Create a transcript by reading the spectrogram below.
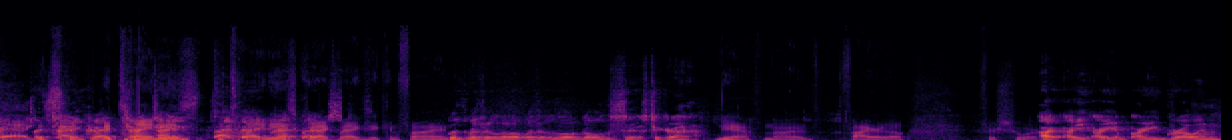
bags. Tiny the crack, tiny- tiniest, tiny bag tiniest crack crack bags. you can find. With, with a little with a little sti- sticker on. Yeah, no, fire though, for sure. Are, are you are you are you growing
